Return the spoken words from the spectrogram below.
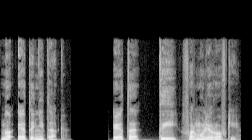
Но это не так. Это «ты» формулировки.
